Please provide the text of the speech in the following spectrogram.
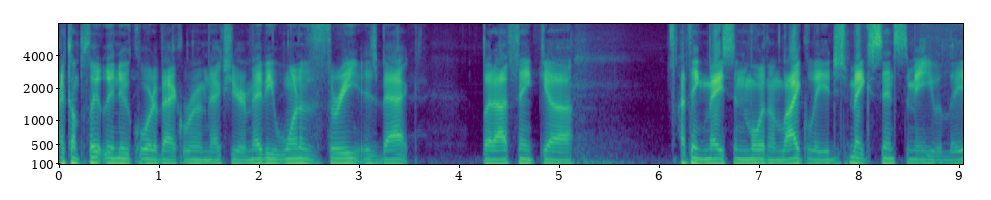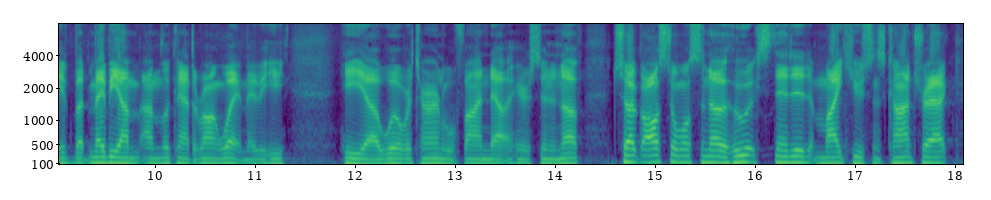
a completely new quarterback room next year. Maybe one of the three is back, but I think uh, I think Mason more than likely. It just makes sense to me he would leave, but maybe I'm I'm looking at the wrong way. Maybe he he uh, will return. We'll find out here soon enough. Chuck also wants to know who extended Mike Houston's contract.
